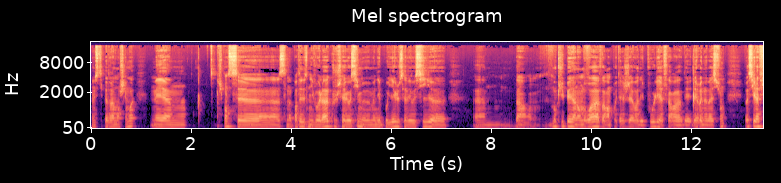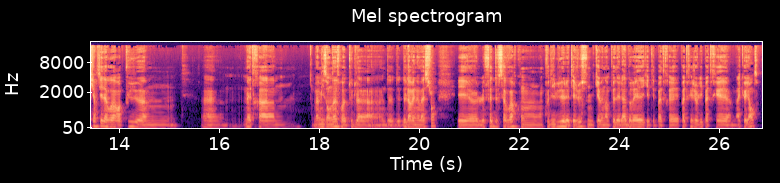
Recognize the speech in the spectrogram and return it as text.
même si c'était pas vraiment chez moi. Mais euh, je pense que ça m'a apporté de ce niveau-là, que je savais aussi me, me débrouiller, que je savais aussi euh, euh ben, m'occuper d'un endroit, avoir un potager, avoir des poules et à faire euh, des, des rénovations. Aussi la fierté d'avoir pu euh, mettre à ma mise en œuvre toute la de, de, de la rénovation et euh, le fait de savoir qu'on qu'au début elle était juste une cabane un peu délabrée qui était pas très pas très jolie pas très euh, accueillante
